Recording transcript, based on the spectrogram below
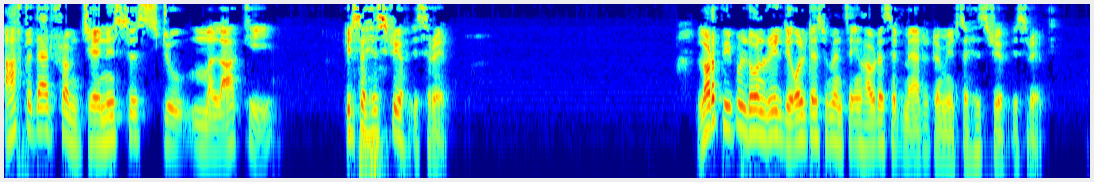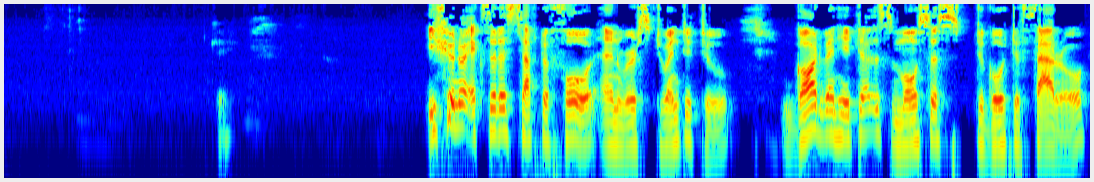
After that, from Genesis to Malachi, it's a history of Israel. A lot of people don't read the Old Testament saying, how does it matter to me? It's a history of Israel. Okay. If you know Exodus chapter 4 and verse 22, God when he tells Moses to go to Pharaoh,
